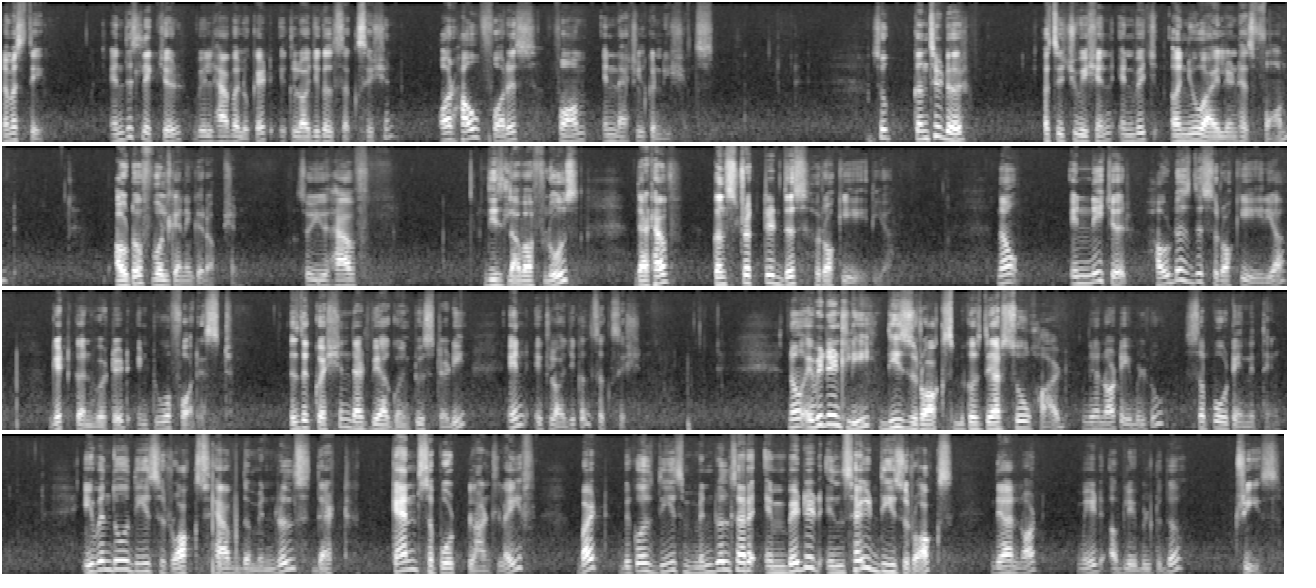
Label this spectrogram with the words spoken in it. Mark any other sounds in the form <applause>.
Namaste. In this lecture, we will have a look at ecological succession or how forests form in natural conditions. So, consider a situation in which a new island has formed out of volcanic eruption. So, you have these lava flows that have constructed this rocky area. Now, in nature how does this rocky area get converted into a forest is the question that we are going to study in ecological succession. Now, evidently these rocks because they are so hard they are not able to support anything. Even though these rocks have the minerals that can support plant life, but because these minerals are embedded inside these rocks they are not made available to the trees.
